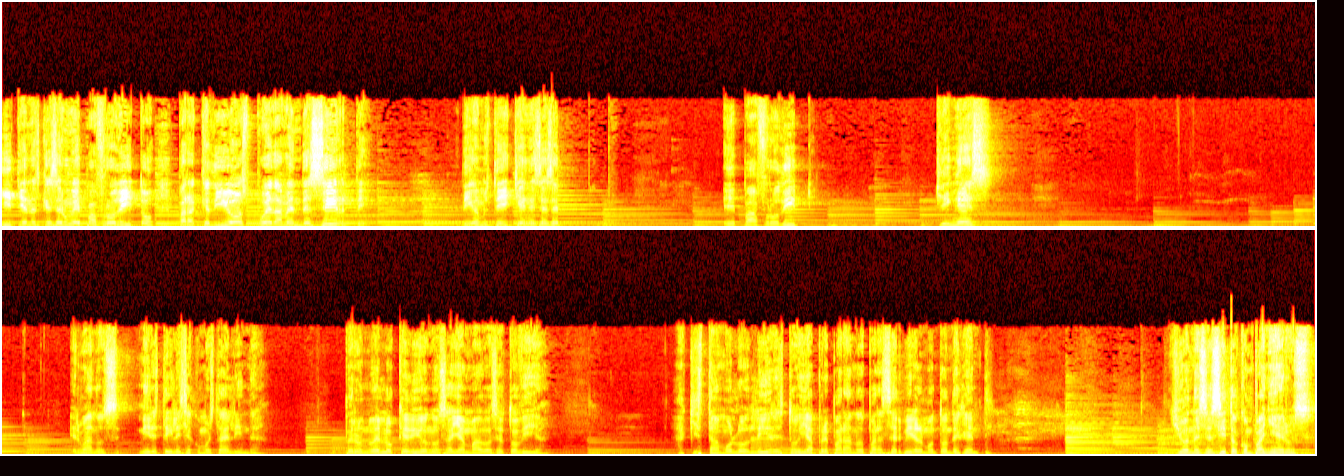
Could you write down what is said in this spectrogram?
y tienes que ser un Epafrodito para que Dios pueda bendecirte. Dígame usted, ¿quién es ese Epafrodito? ¿Quién es? Hermanos, mire esta iglesia como está de linda, pero no es lo que Dios nos ha llamado a hacer todavía. Aquí estamos los líderes todavía preparándonos para servir al montón de gente. Yo necesito compañeros.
